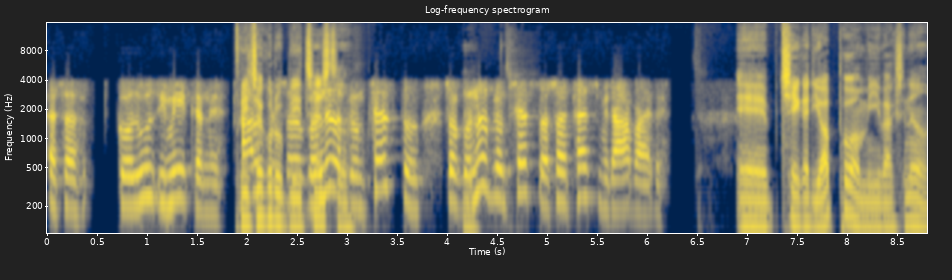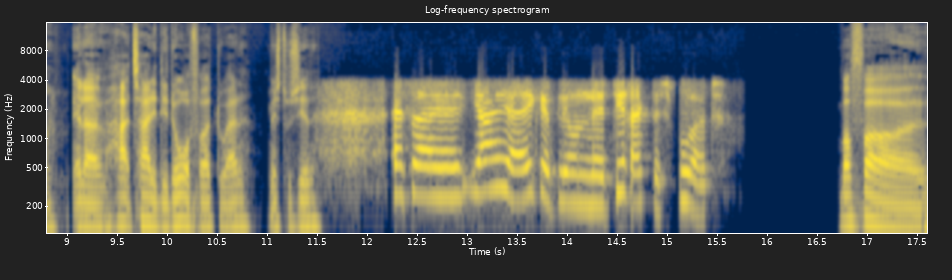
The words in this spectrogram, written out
altså, gået ud i medierne. Fordi så kunne du blive så testet? Ned og blevet testet. Så jeg gået mm. ned og blevet testet, og så har jeg passet mit arbejde. Øh, tjekker de op på, om I er vaccineret? Eller har, tager de dit ord for, at du er det, hvis du siger det? Altså, øh, jeg er ikke blevet øh, direkte spurgt. Hvorfor øh,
